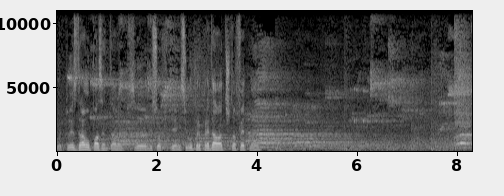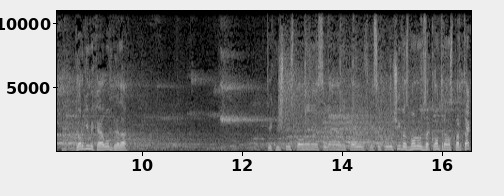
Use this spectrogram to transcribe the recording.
Който е здраво пазен там от високите и си го препредават штафетно. Георги Михайлов града. Технично изпълнение сега на Николов. Не се получи възможност за контра на Спартак.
